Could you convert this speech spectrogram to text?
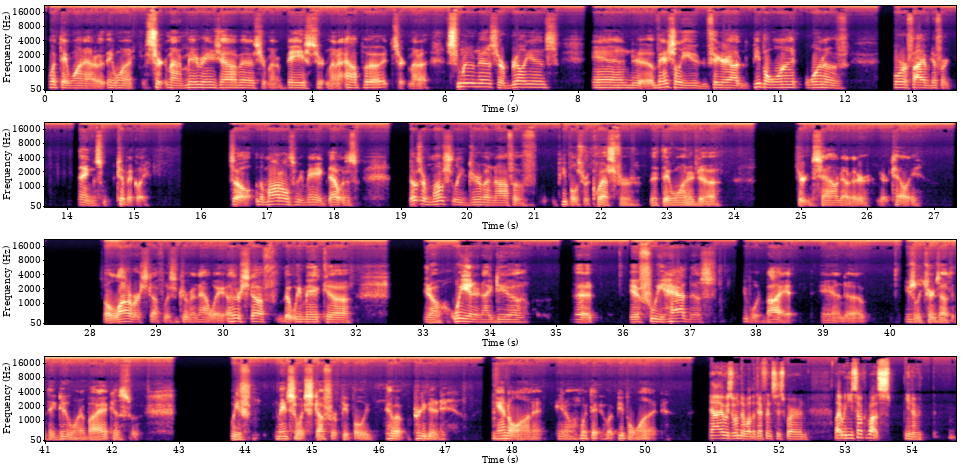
what they want out of it. They want a certain amount of mid range out of it, a certain amount of bass, certain amount of output, certain amount of smoothness or brilliance, and eventually you figure out people want one of four or five different things typically. So the models we make, that was those are mostly driven off of people's requests for that they wanted a certain sound out of their, their Tele. So a lot of our stuff was driven that way. Other stuff that we make, uh, you know, we had an idea that if we had this, people would buy it, and uh, usually turns out that they do want to buy it because we've made so much stuff for people. We have a pretty good handle on it. You know what they what people want. Yeah, I always wonder what the differences were, and like when you talk about you know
